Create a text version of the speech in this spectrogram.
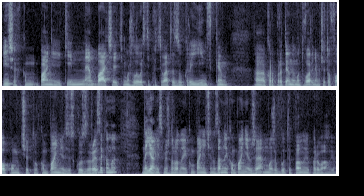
інших компаній, які не бачать можливості працювати з українським е, корпоративним утворенням, чи то ФОПом, чи то компанією в зв'язку з ризиками, наявність міжнародної компанії чи іноземної компанії вже може бути певною перевагою.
